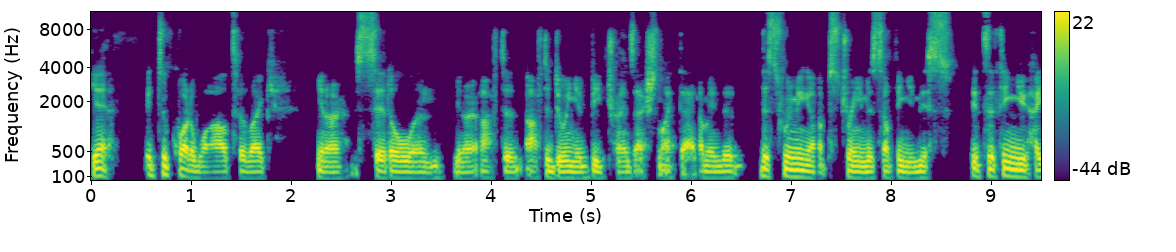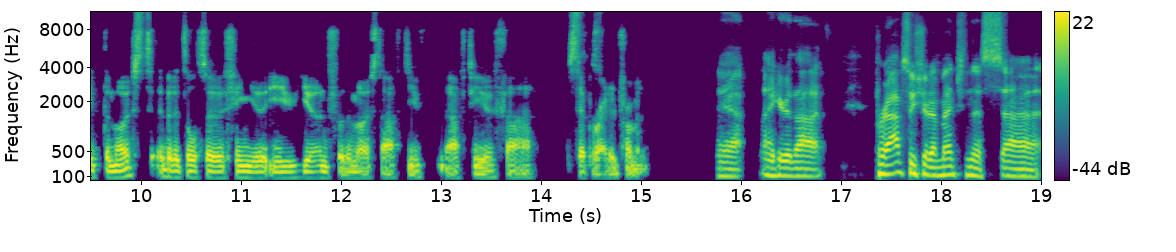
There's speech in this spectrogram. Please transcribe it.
yeah, it took quite a while to like, you know, settle and, you know, after, after doing a big transaction like that. I mean, the, the swimming upstream is something you miss. It's the thing you hate the most, but it's also the thing that you yearn for the most after you've, after you've, uh, separated from it. Yeah, I hear that. Perhaps we should have mentioned this, uh,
